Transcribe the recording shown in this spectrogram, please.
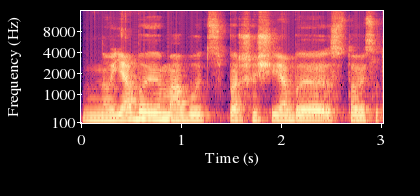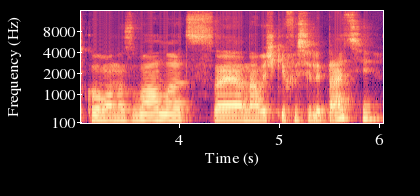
Ну, я би, мабуть, перше, що я би 100% назвала, це навички фасилітації.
